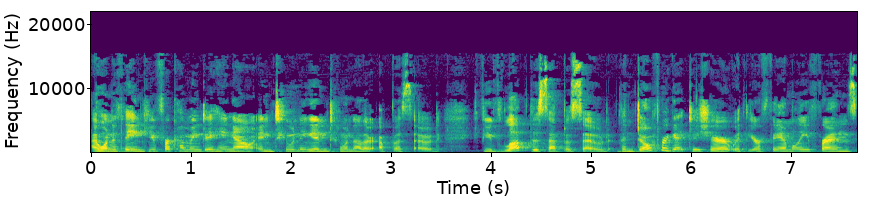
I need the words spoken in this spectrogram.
I want to thank you for coming to hang out and tuning in to another episode. If you've loved this episode, then don't forget to share it with your family, friends,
